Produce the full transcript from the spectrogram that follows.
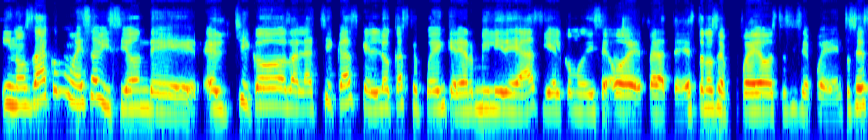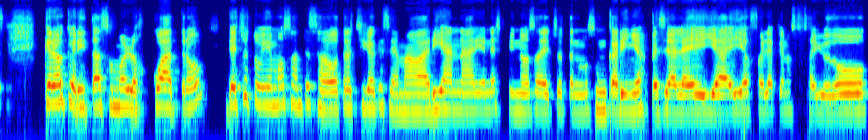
y nos da como esa visión de el chico, o sea, las chicas que locas que pueden querer mil ideas y él como dice, oye, espérate, esto no se puede o esto sí se puede. Entonces, creo que ahorita somos los cuatro. De hecho, tuvimos antes a otra chica que se llamaba Ariana, Ariana Espinosa, de hecho tenemos un cariño especial a ella, ella fue la que nos ayudó,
